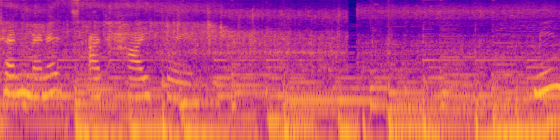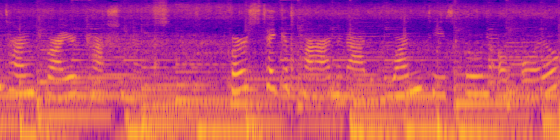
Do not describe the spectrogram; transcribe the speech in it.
10 minutes at high flame. Meantime, fry your cashew nuts. First, take a pan and add 1 teaspoon of oil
